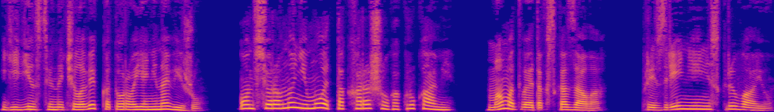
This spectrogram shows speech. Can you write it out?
Единственный человек, которого я ненавижу. Он все равно не моет так хорошо, как руками. Мама твоя так сказала. Презрение не скрываю.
